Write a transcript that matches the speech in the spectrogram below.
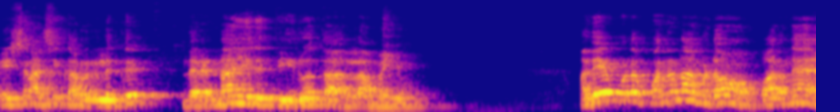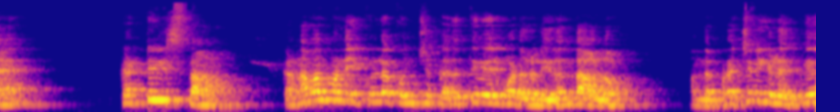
மேஷராசிக்காரர்களுக்கு இந்த ரெண்டாயிரத்தி இருபத்தாறில் அமையும். அதே போல் பன்னெண்டாம் இடம் பாருங்க கட்டில் ஸ்தானம். கணவன் மனைக்குள்ளே கொஞ்சம் கருத்து வேறுபாடுகள் இருந்தாலும் அந்த பிரச்சனைகளுக்கு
